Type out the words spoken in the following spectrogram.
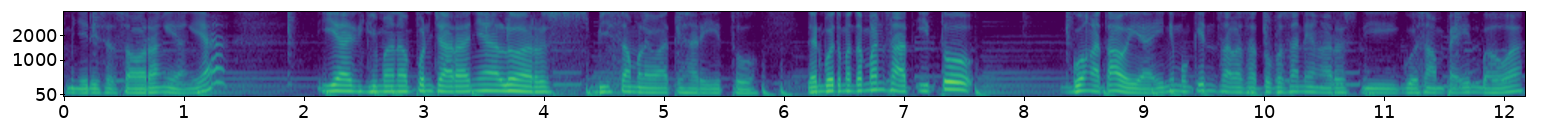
menjadi seseorang yang ya ya gimana pun caranya lo harus bisa melewati hari itu. Dan buat teman-teman saat itu gue nggak tahu ya ini mungkin salah satu pesan yang harus di gue sampaikan bahwa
